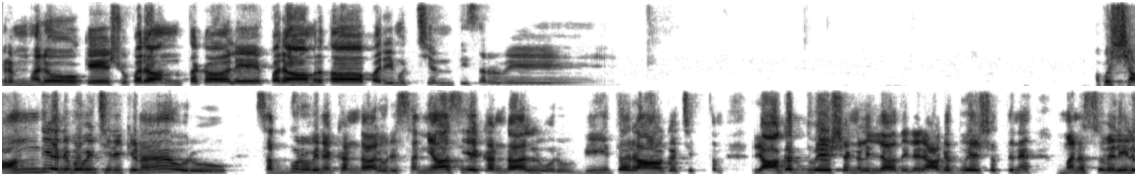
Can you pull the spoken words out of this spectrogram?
ബ്രഹ്മലോകേഷു പരാന്തകാലേ പരാമൃത പരിമുച്യന്തി സർവേ. അപ്പൊ ശാന്തി അനുഭവിച്ചിരിക്കണ ഒരു സദ്ഗുരുവിനെ കണ്ടാൽ ഒരു സന്യാസിയെ കണ്ടാൽ ഒരു വീതരാഗ ചിത്തം രാഗദ്വേഷങ്ങളില്ലാതെ ഇല്ല രാഗദ്വേഷത്തിന് മനസ്സ് വെളിയിൽ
